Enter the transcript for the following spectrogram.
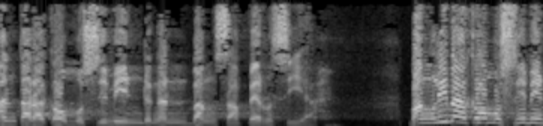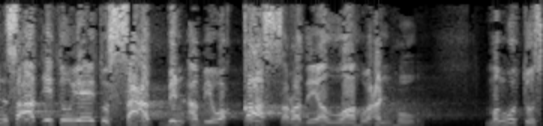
antara kaum muslimin dengan bangsa Persia Panglima kaum muslimin saat itu yaitu Sa'ad bin Abi Waqqas radhiyallahu anhu mengutus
